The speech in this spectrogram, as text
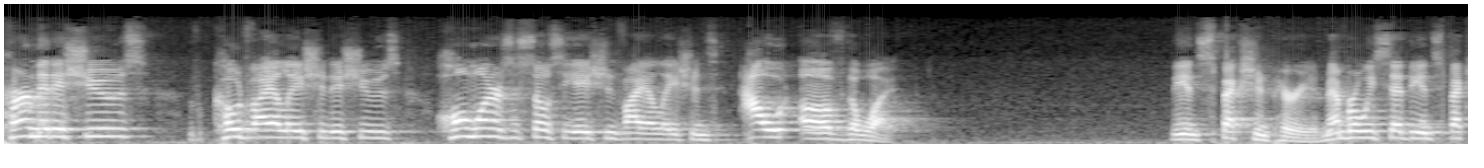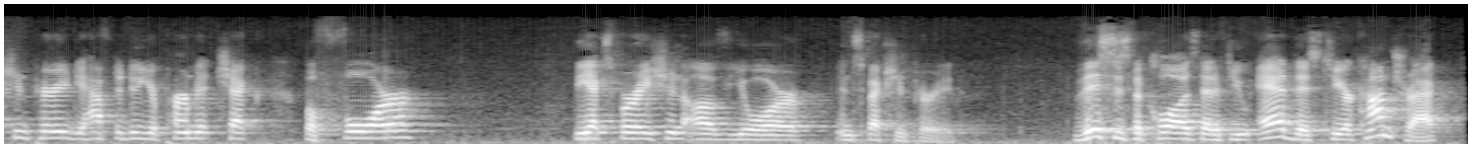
permit issues, code violation issues, homeowners association violations out of the what? The inspection period. Remember we said the inspection period, you have to do your permit check before the expiration of your inspection period. This is the clause that if you add this to your contract,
